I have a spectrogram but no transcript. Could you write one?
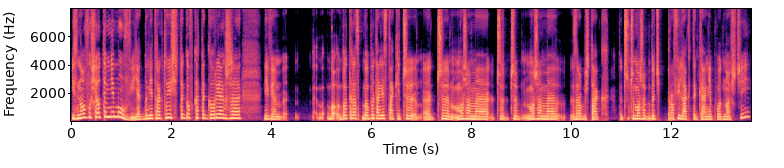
I znowu się o tym nie mówi. Jakby nie traktuje się tego w kategoriach, że nie wiem, bo, bo teraz bo pytanie jest takie, czy, czy, możemy, czy, czy możemy zrobić tak, czy, czy może być profilaktyka niepłodności?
